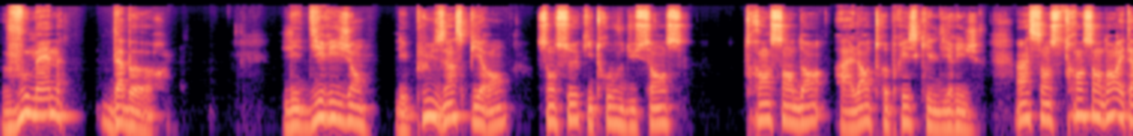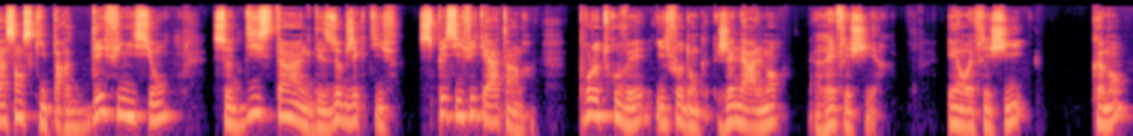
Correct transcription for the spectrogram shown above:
vous-même d'abord. Les dirigeants les plus inspirants sont ceux qui trouvent du sens transcendant à l'entreprise qu'ils dirigent. Un sens transcendant est un sens qui, par définition, se distingue des objectifs spécifiques à atteindre. Pour le trouver, il faut donc généralement réfléchir. Et on réfléchit comment?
